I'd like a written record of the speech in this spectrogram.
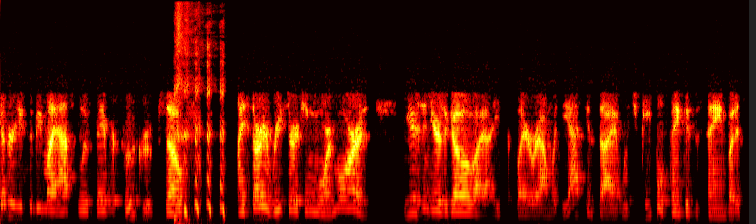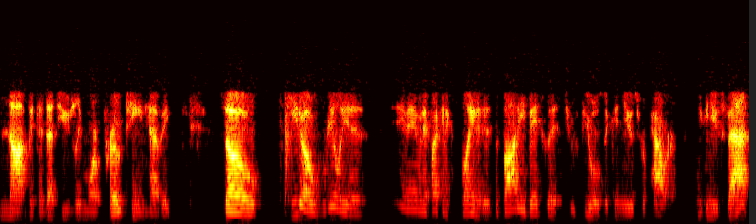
Sugar used to be my absolute favorite food group. So I started researching more and more and years and years ago, I, I used to play around with the Atkins diet, which people think is the same, but it's not because that's usually more protein heavy. So keto really is, even if I can explain it, is the body basically has two fuels it can use for power. You can use fat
